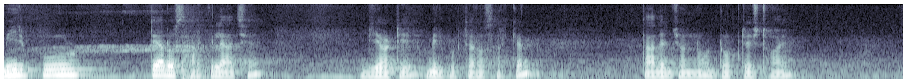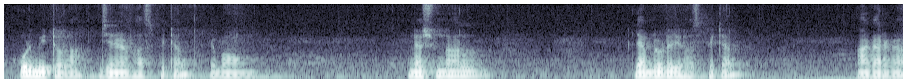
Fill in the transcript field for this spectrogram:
মিরপুর তেরো সার্কেলে আছে, বিআরটি, মিরপুর তেরো সার্কেল তাদের জন্য ডোপ টেস্ট হয় কুর্মিটোলা জেনারেল হসপিটাল এবং ন্যাশনাল ল্যাবরেটরি হসপিটাল, আগারগা।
